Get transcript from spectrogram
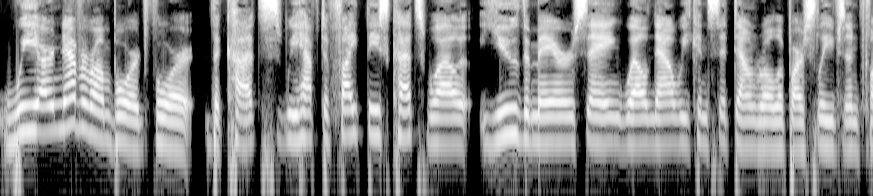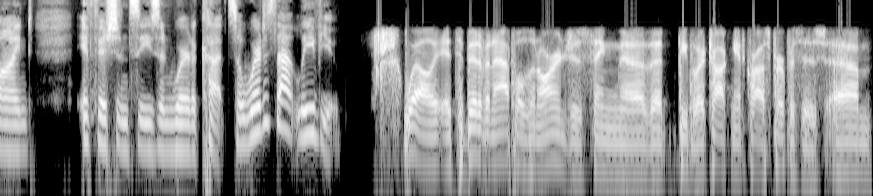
we are never on board for the cuts. We have to fight these cuts while you, the mayor, are saying, well, now we can sit down, roll up our sleeves and find efficiencies and where to cut. So where does that leave you? Well, it's a bit of an apples and oranges thing uh, that people are talking at cross purposes. Um,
